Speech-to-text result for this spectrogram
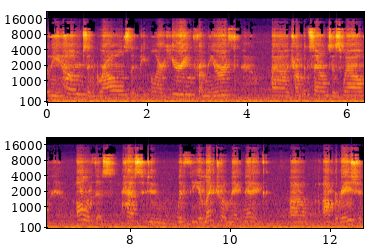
the hums and growls that people are hearing from the earth, uh, trumpet sounds as well, all of this has to do with the electromagnetic uh, operation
